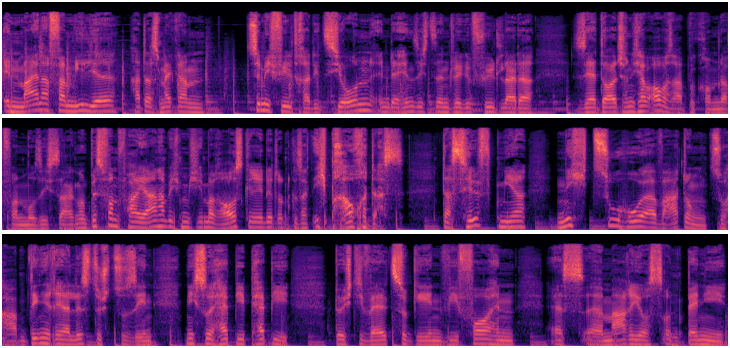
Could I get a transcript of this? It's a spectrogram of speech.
In meiner Familie hat das Meckern ziemlich viel Tradition. In der Hinsicht sind wir gefühlt leider sehr deutsch und ich habe auch was abbekommen davon, muss ich sagen. Und bis vor ein paar Jahren habe ich mich immer rausgeredet und gesagt, ich brauche das. Das hilft mir, nicht zu hohe Erwartungen zu haben, Dinge realistisch zu sehen, nicht so happy peppy durch die Welt zu gehen, wie vorhin es äh, Marius und Benny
